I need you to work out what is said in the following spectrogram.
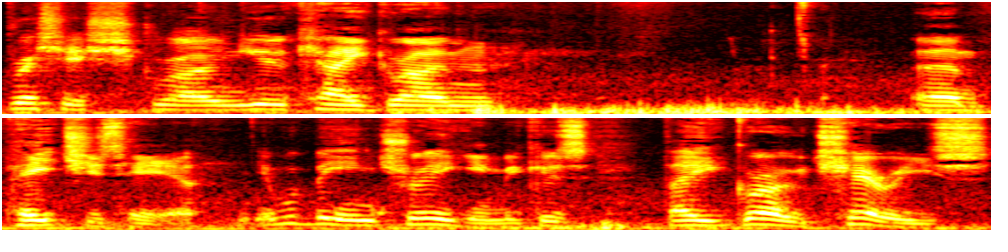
British grown, UK grown um, peaches here. It would be intriguing because they grow cherries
